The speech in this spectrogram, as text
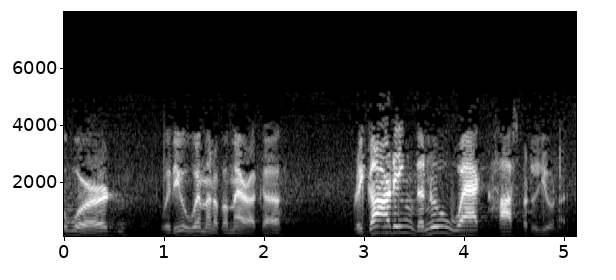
a word with you women of America regarding the new WAC hospital units.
